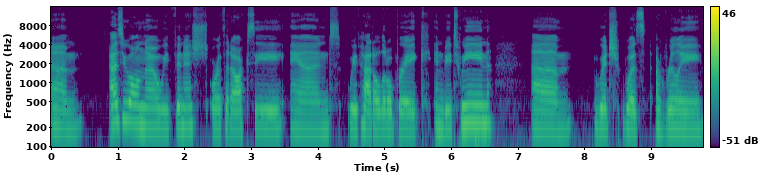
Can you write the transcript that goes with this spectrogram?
um, as you all know, we finished Orthodoxy and we've had a little break in between, um, which was a really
